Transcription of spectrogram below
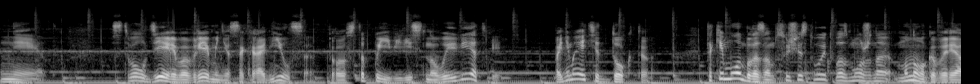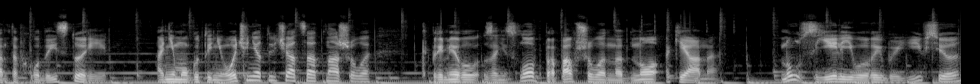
Нет. Ствол дерева времени сохранился, просто появились новые ветви. Понимаете, доктор? Таким образом, существует, возможно, много вариантов хода истории. Они могут и не очень отличаться от нашего. К примеру, занесло пропавшего на дно океана. Ну, съели его рыбы, и все.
